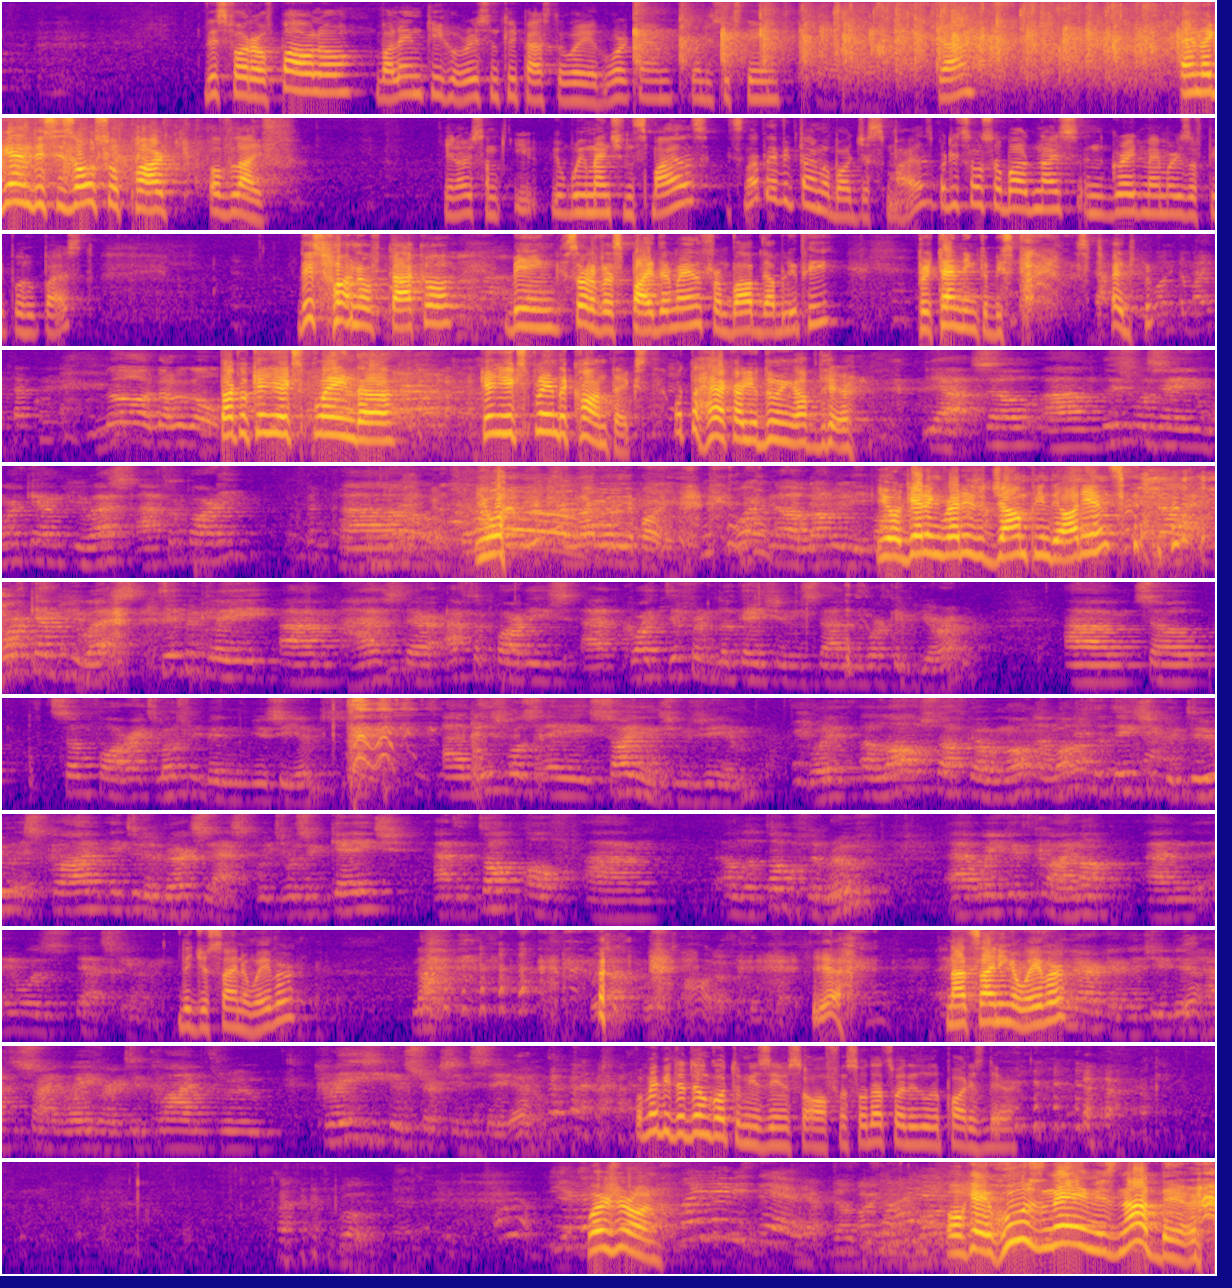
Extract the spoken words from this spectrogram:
This photo of Paolo Valenti, who recently passed away at WordCamp 2016. Yeah. And again, this is also part of life. You know, some, you, you- we mentioned smiles. It's not every time about just smiles, but it's also about nice and great memories of people who passed. This one of Taco being sort of a Spider-Man from Bob WP. pretending to be Spider. Spider. Want the mic, Taco? No, not at all. Taco, can you explain the can you explain the context? What the heck are you doing up there? Yeah, so um, this was a WordCamp US after You were, not really a party. Work- no, not really. you're getting ready to jump in the audience? No, WordCamp US typically um, has their after parties at quite different locations than Work in Europe. Um, so, so far it's mostly been museums. and this was a science museum with a lot of stuff going on. And one of the things you could do is climb into the bird's nest, which was a cage at the top of, um, on the top of the roof, uh, where you could climb up. And it was that scary. Did you sign a waiver? No. Which is, which is odd. I think. Yeah. Not signing a waiver? American, that you didn't Yeah. have to sign a waiver to climb through crazy constructions they Yeah. But maybe they don't go to museums so often, so that's why they do the parties there. Where's your own? My name is there. Okay, whose name is not there?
